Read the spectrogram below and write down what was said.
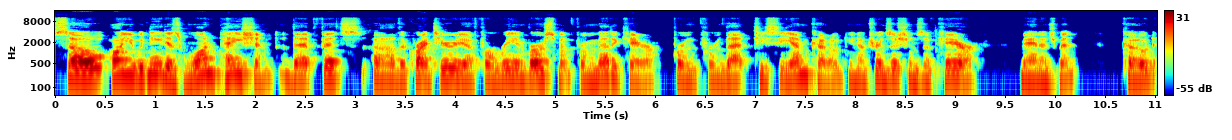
So all you would need is one patient that fits uh, the criteria for reimbursement from Medicare for, for that TCM code, you know, transitions of care management code,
